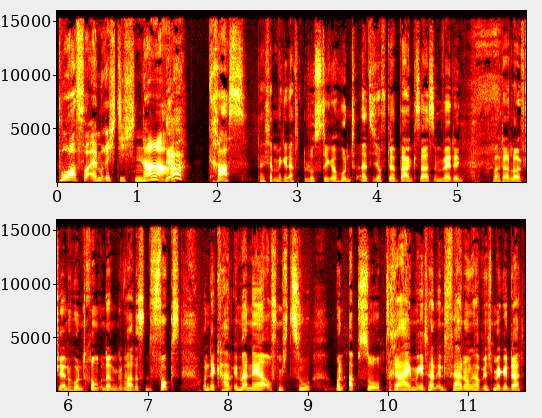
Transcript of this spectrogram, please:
Boah, vor allem richtig nah. Ja. Krass. Ich habe mir gedacht, lustiger Hund, als ich auf der Bank saß im Wedding, weil da läuft ja ein Hund rum und dann war das ein Fuchs und der kam immer näher auf mich zu und ab so drei Metern Entfernung habe ich mir gedacht,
